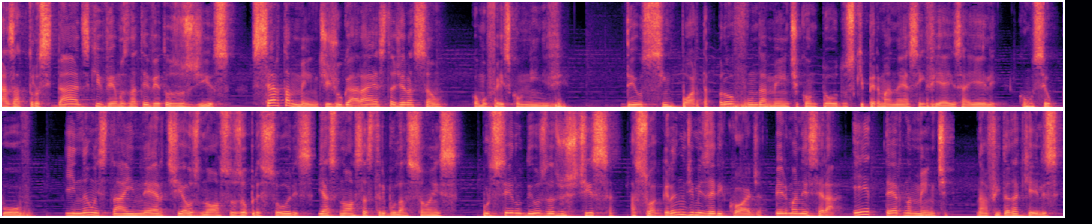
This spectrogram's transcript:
as atrocidades que vemos na TV todos os dias. Certamente julgará esta geração, como fez com Nínive. Deus se importa profundamente com todos que permanecem fiéis a Ele, com o seu povo, e não está inerte aos nossos opressores e às nossas tribulações. Por ser o Deus da justiça, a sua grande misericórdia permanecerá eternamente na vida daqueles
